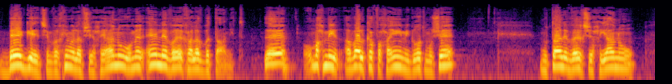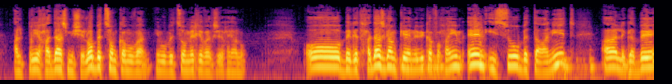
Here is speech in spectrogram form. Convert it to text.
בגד שמברכים עליו שהחיינו, הוא אומר אין לברך עליו בתענית. זה, הוא מחמיר, אבל כף החיים, אגרות משה, מותר לברך שהחיינו על פרי חדש, מי שלא בצום כמובן, אם הוא בצום איך יברך שהחיינו. או בגד חדש גם כן, מביא כף החיים, אין איסור בתענית על לגבי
